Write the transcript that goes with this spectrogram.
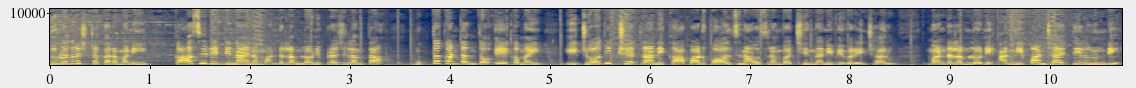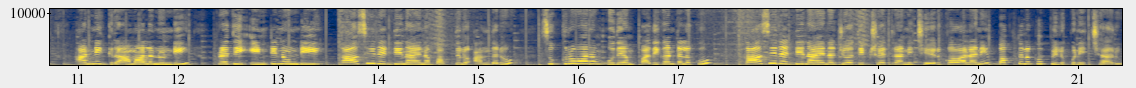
దురదృష్టకరమని కాశీరెడ్డి నాయన మండలంలోని ప్రజలంతా ముక్తకంఠంతో ఏకమై ఈ జ్యోతి క్షేత్రాన్ని కాపాడుకోవాల్సిన అవసరం వచ్చిందని వివరించారు. మండలంలోని అన్ని పంచాయతీల నుండి అన్ని గ్రామాల నుండి ప్రతి ఇంటి నుండి కాశీరెడ్డి నాయన భక్తులు అందరూ శుక్రవారం ఉదయం పది గంటలకు కాశీరెడ్డి నాయన జ్యోతి క్షేత్రాన్ని చేరుకోవాలని భక్తులకు పిలుపునిచ్చారు.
